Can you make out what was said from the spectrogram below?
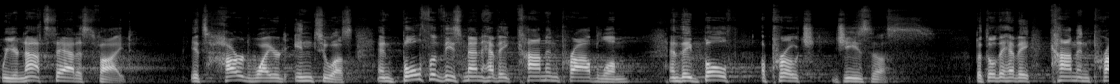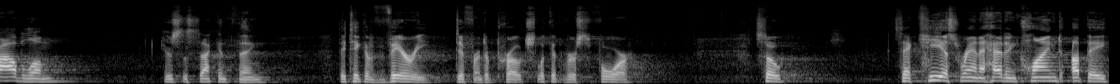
where you're not satisfied. It's hardwired into us. And both of these men have a common problem, and they both approach Jesus. But though they have a common problem, here's the second thing they take a very different approach. Look at verse 4. So Zacchaeus ran ahead and climbed up a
